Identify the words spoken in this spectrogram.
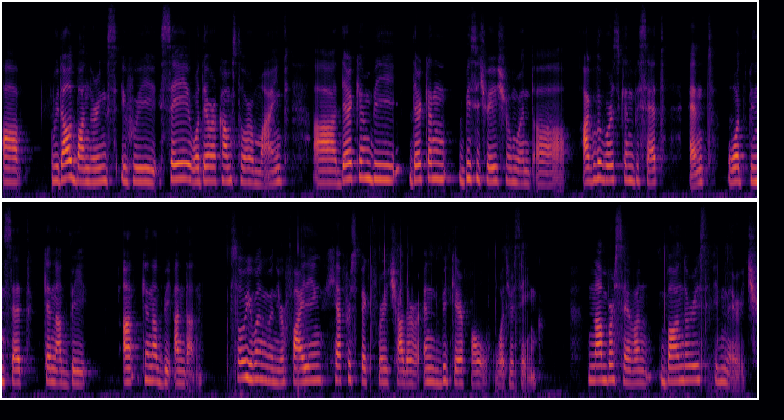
uh, without boundaries, if we say whatever comes to our mind, uh, there can be there can be situation when uh, ugly words can be said and what's been said cannot be cannot be undone. So even when you're fighting, have respect for each other and be careful what you're saying. Number seven, boundaries in marriage.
